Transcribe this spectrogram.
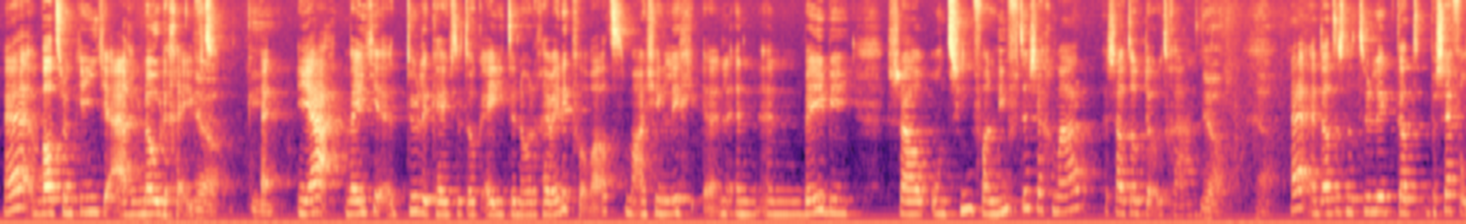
hè, wat zo'n kindje eigenlijk nodig heeft. Ja. Eh, Ja, weet je, natuurlijk heeft het ook eten nodig en weet ik veel wat. Maar als je een, een, een, baby zou ontzien van liefde, zeg maar, zou het ook doodgaan. Ja. Hè? En dat is natuurlijk, dat beseffen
